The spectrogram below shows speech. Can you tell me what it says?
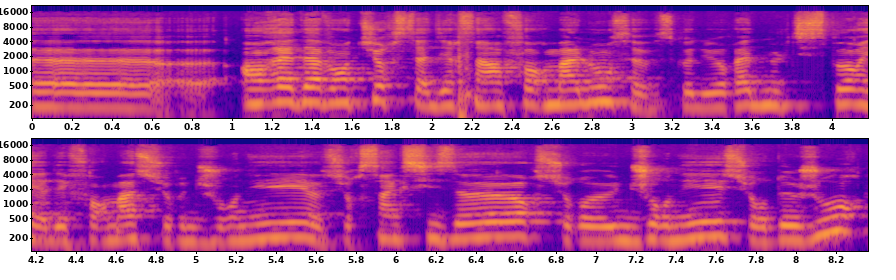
Euh, en raid aventure, c'est-à-dire c'est un format long, parce que du raid multisport, il y a des formats sur une journée, euh, sur 5-6 heures, sur euh, une journée, sur deux jours.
